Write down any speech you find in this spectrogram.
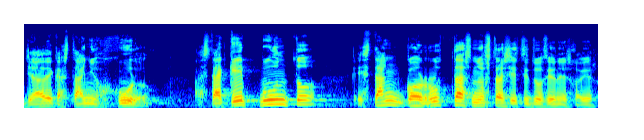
ya de castaño oscuro. ¿Hasta qué punto están corruptas nuestras instituciones, Javier?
